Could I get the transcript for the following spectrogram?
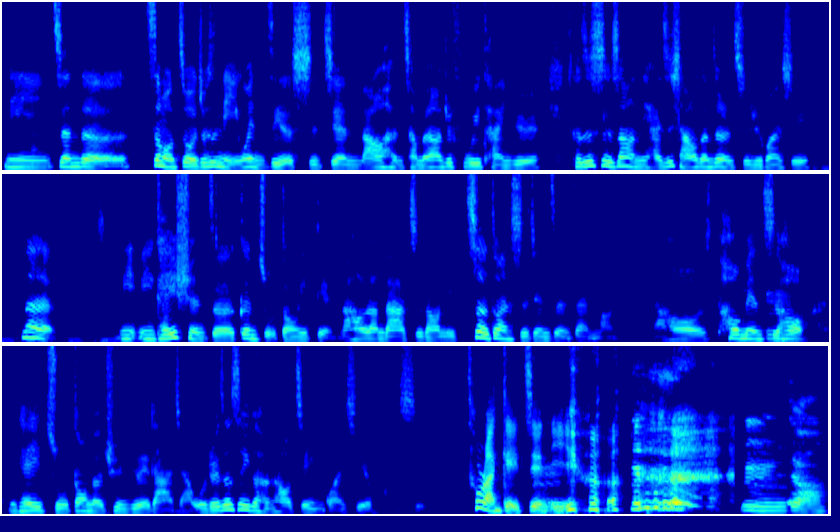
你真的这么做，就是你因为你自己的时间，然后很长没办法去赴一谈约，可是事实上你还是想要跟这人持续关系，那你你可以选择更主动一点，然后让大家知道你这段时间真的在忙，然后后面之嗯后你可以主动的去约大家，我觉得这是一个很好经营关系的方式。突然给建嗯。议，嗯，对啊。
